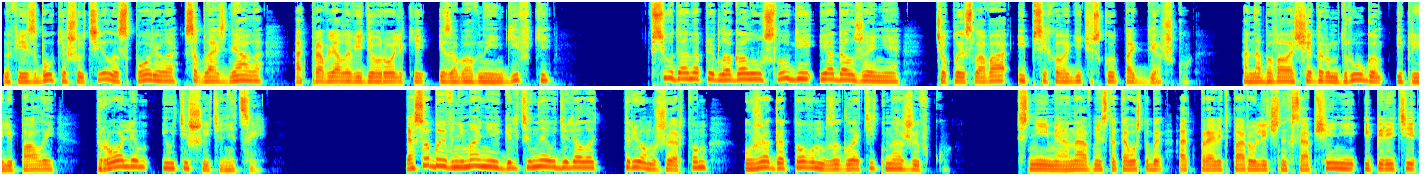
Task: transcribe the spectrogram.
на Фейсбуке шутила, спорила, соблазняла, отправляла видеоролики и забавные гифки. Всюду она предлагала услуги и одолжения — теплые слова и психологическую поддержку. Она бывала щедрым другом и прилипалой, троллем и утешительницей. Особое внимание Гельтине уделяла трем жертвам, уже готовым заглотить наживку. С ними она, вместо того, чтобы отправить пару личных сообщений и перейти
